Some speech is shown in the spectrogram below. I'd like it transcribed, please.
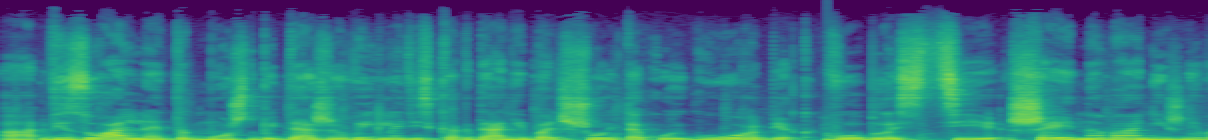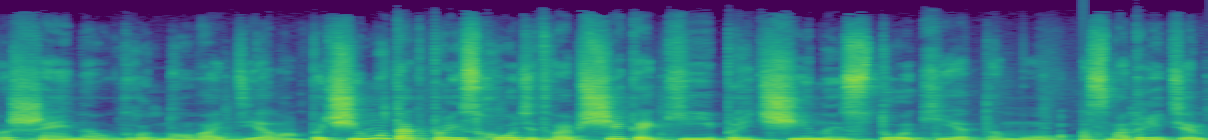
а, визуально это может быть даже выглядеть, когда небольшой такой горбик в области шейного, нижнего шейного, грудного отдела. Почему так происходит вообще? Какие причины, истоки этому? Смотрите,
